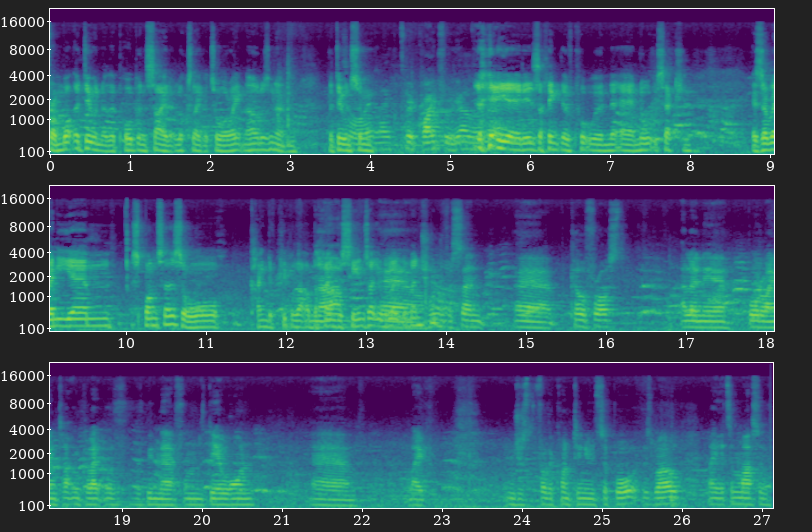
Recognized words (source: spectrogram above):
from what they're doing to the pub inside, it looks like it's all right now, doesn't it? And they're doing So, some like, like, it's a bit quiet through here. yeah, it? it is. I think they've put in the uh, naughty section. Is there any um, sponsors or kind of people that are behind Nah, the scenes that you would like to mention? Hundred percent. Uh, Kilfrost, LNA, Borderline Tattoo Collective. Have been there from day one. Um, like, and just for the continued support as well. Like, it's a massive,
